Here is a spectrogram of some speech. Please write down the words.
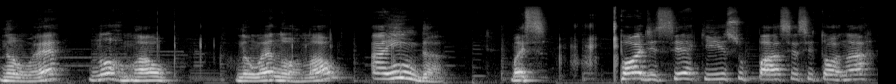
não é normal. Não é normal ainda. Mas pode ser que isso passe a se tornar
